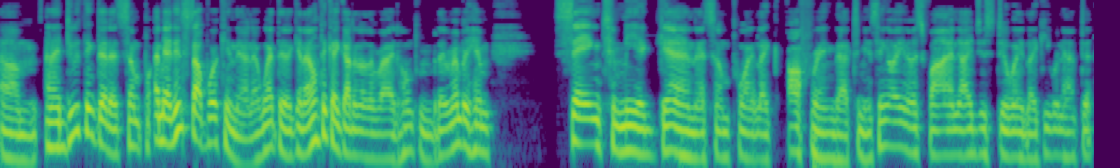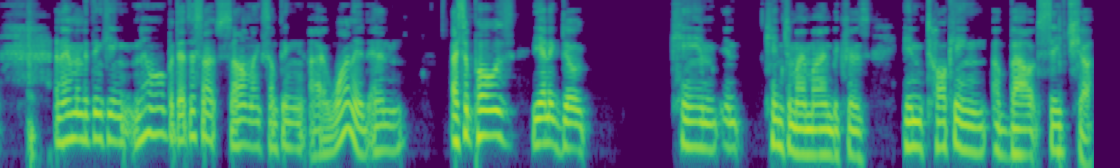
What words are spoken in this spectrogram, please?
Um, and I do think that at some point, I mean, I didn't stop working there, and I went there again. I don't think I got another ride home from him, but I remember him saying to me again at some point, like offering that to me and saying, "Oh, you know, it's fine. I just do it. Like you wouldn't have to." And I remember thinking, "No, but that does not sound like something I wanted." And I suppose the anecdote came in came to my mind because in talking about Safechuck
